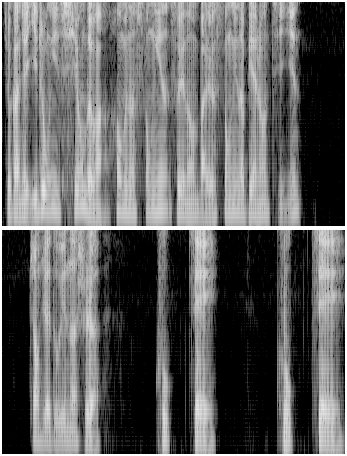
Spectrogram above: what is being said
就感觉一重一轻，对吧？后面的松音，所以呢我们把这个松音呢变成紧音。正确读音呢是苦 z 苦 z。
